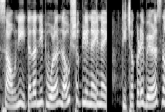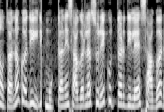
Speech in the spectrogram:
सावनी त्याला नीट वळण लावूच शकली नाही नाही. तिच्याकडे वेळच नव्हता ना कधी? मुक्ताने सागरला सुरेख उत्तर दिले सागर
